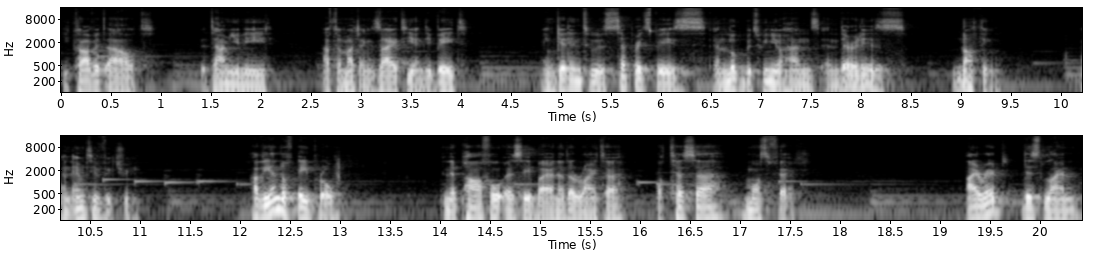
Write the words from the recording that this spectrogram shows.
You carve it out the time you need after much anxiety and debate, and get into a separate space and look between your hands, and there it is nothing, an empty victory. At the end of April, in a powerful essay by another writer, Ottessa Moshfegh, I read this line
